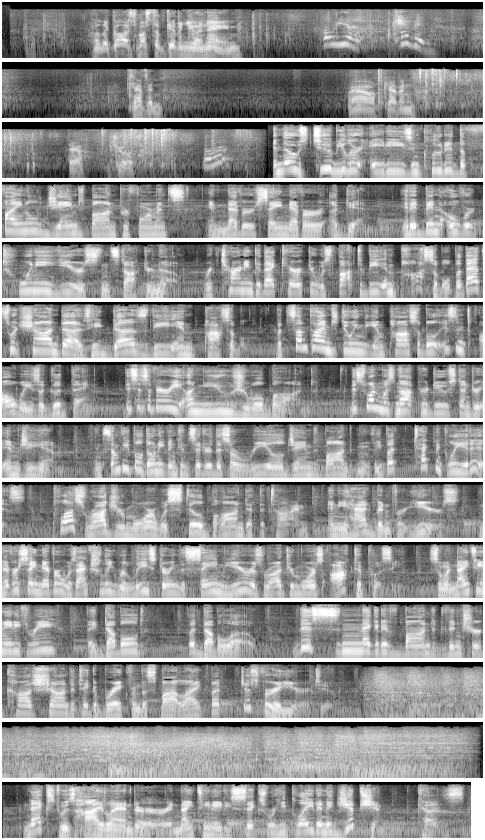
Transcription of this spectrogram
Well, the gods must have given you a name. Oh, yeah, Kevin. Kevin. Well, Kevin. Here, it's yours. And those tubular 80s included the final James Bond performance in Never Say Never Again. It had been over 20 years since Dr. No. Returning to that character was thought to be impossible, but that's what Sean does. He does the impossible. But sometimes doing the impossible isn't always a good thing. This is a very unusual Bond. This one was not produced under MGM, and some people don't even consider this a real James Bond movie, but technically it is. Plus, Roger Moore was still Bond at the time, and he had been for years. Never Say Never was actually released during the same year as Roger Moore's Octopussy. So in 1983, they doubled the double O. This negative Bond adventure caused Sean to take a break from the spotlight, but just for a year or two. Next was Highlander in 1986, where he played an Egyptian, because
